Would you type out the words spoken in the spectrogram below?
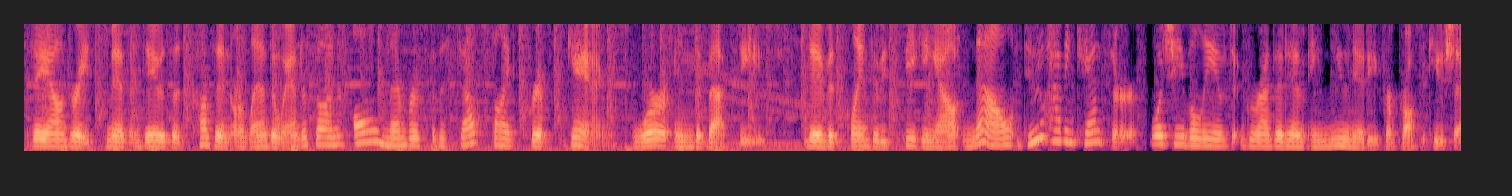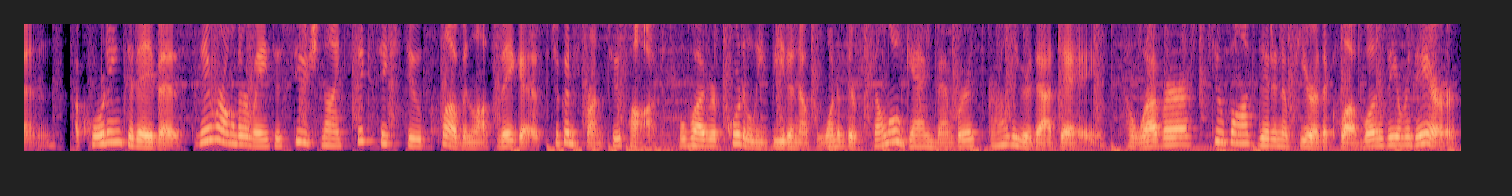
DeAndre Smith and Davis's cousin Orlando Anderson, all members of the Southside Crips gang, were in the backseat. Davis claimed to be speaking out now due to having cancer, which he believed granted him immunity from prosecution. According to Davis, they were on their way to Suge Knight 662 Club in Las Vegas to confront Tupac, who had reportedly beaten up one of their fellow gang members earlier that day. However, Tupac didn't appear at the club while they were there.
